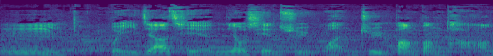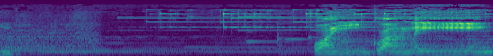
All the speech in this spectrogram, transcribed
嗯，回家前要先去玩具棒棒糖。欢迎光临。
